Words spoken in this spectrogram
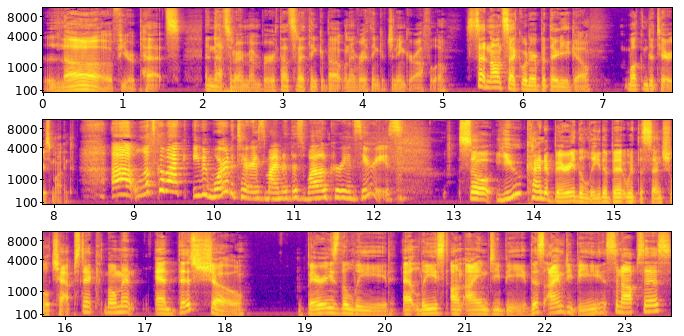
love your pets. And that's what I remember. That's what I think about whenever I think of Janeane Garofalo. Said non sequitur, but there you go. Welcome to Terry's mind. Uh, let's go back even more to Terry's mind with this wild Korean series. So you kind of buried the lead a bit with the sensual chapstick moment, and this show buries the lead at least on IMDb. This IMDb synopsis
